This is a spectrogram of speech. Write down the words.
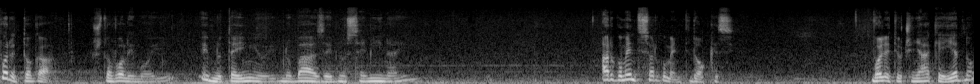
Pored toga što volimo i Ibnu Tejmiju, Ibnu Baza, Ibnu Semina i argumenti su argumenti, dokazi. Voljeti učenjake je jedno,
